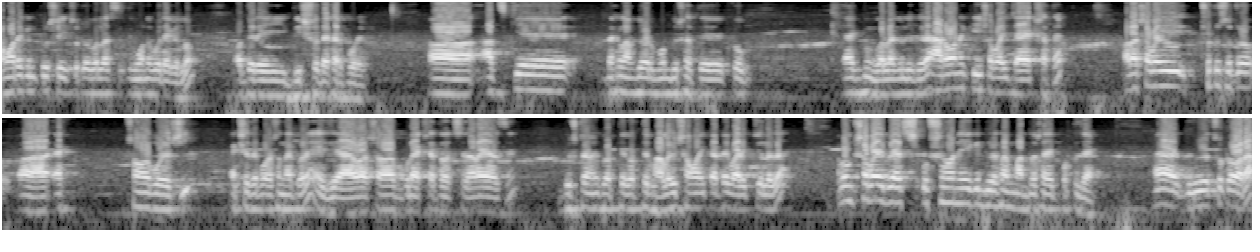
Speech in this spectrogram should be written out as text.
আমারও কিন্তু সেই ছোটবেলার স্মৃতি মনে পড়ে গেল, ওদের এই দৃশ্য দেখার পরে। আজকে দেখলাম যে ওর বন্ধুর সাথে খুব একদম গলাগুলি করে আরও অনেকেই সবাই যায় একসাথে। ওরা সবাই ছোট ছোট এক সময় বয়সী, একসাথে পড়াশোনা করে। এই যে আবার সব পুরো একসাথে হচ্ছে দাঁড়ায় আছে। দুষ্টামি করতে করতে ভালোই সময় কাটে, বাড়ি চলে যায়। এবং সবাই বেশ উৎসাহ নিয়ে কিন্তু এখন মাদ্রাসায় পড়তে যায়। হ্যাঁ দুটো ছোট ওরা।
